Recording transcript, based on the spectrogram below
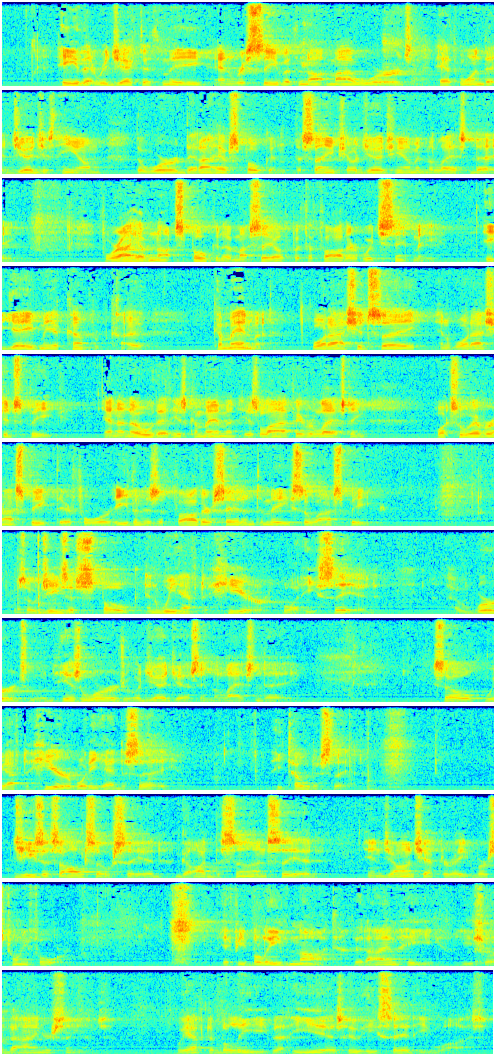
He that rejecteth me and receiveth not my words hath one that judgeth him. The word that I have spoken, the same shall judge him in the last day. For I have not spoken of myself, but the Father which sent me. He gave me a, comfort, a commandment what I should say and what I should speak. And I know that his commandment is life everlasting. Whatsoever I speak, therefore, even as the Father said unto me, so I speak. So Jesus spoke, and we have to hear what he said. Uh, words his words will judge us in the last day. So we have to hear what he had to say. He told us that. Jesus also said, God the Son said in John chapter 8, verse 24, If ye believe not that I am He, ye shall die in your sins. We have to believe that He is who He said He was.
